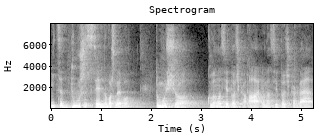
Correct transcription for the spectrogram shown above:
І це дуже сильно важливо, тому що коли у нас є точка А і у нас є точка Б,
